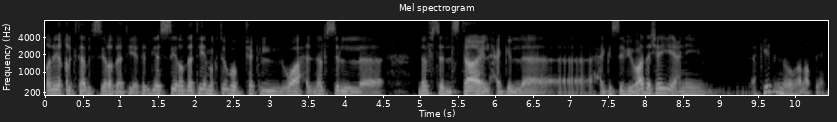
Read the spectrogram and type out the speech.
طريقة لكتابة السيرة الذاتية. تلقى السيرة الذاتية مكتوبة بشكل واحد نفس ال آه، نفس ال style حق حق ال CV. وهذا شيء يعني أكيد إنه غلط يعني.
